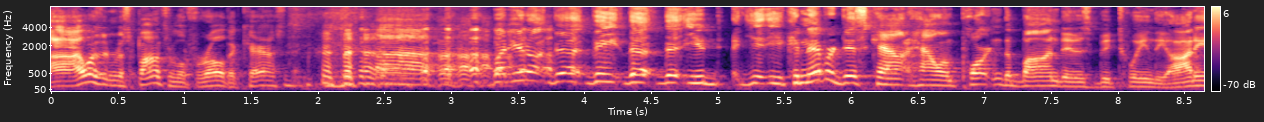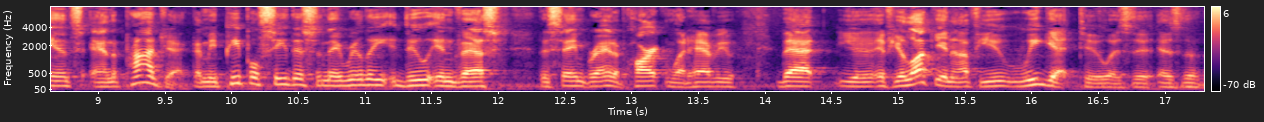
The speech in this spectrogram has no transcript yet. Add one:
Uh, I wasn't responsible for all the casting. Uh, but you know, the, the, the, you, you can never discount how important the bond is between the audience and the project. I mean, people see this and they really do invest the same brand of heart and what have you that you, if you're lucky enough, you we get to as the as the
